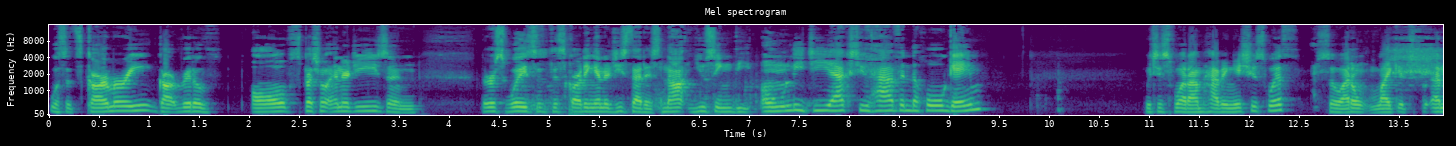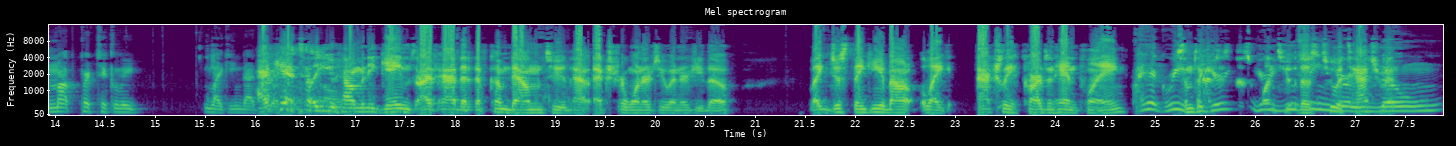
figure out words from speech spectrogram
Was it Skarmory? Got rid of all special energies, and there's ways of discarding energies that is not using the only GX you have in the whole game, which is what I'm having issues with. So I don't like it. I'm not particularly liking that. I can't tell you how many games I've had that have come down to that extra one or two energy though. Like just thinking about like actually cards in hand playing. I agree, Sometimes but you're, those you're one, two- using those two your attachment. lone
